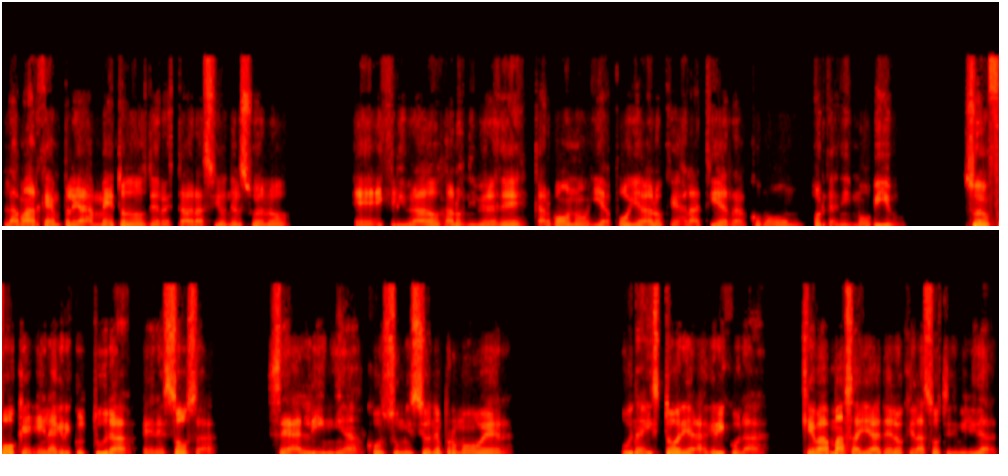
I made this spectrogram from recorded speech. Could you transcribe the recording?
La marca emplea métodos de restauración del suelo eh, equilibrados a los niveles de carbono y apoya a lo que es la tierra como un organismo vivo. Su enfoque en la agricultura perezosa se alinea con su misión de promover una historia agrícola que va más allá de lo que es la sostenibilidad.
